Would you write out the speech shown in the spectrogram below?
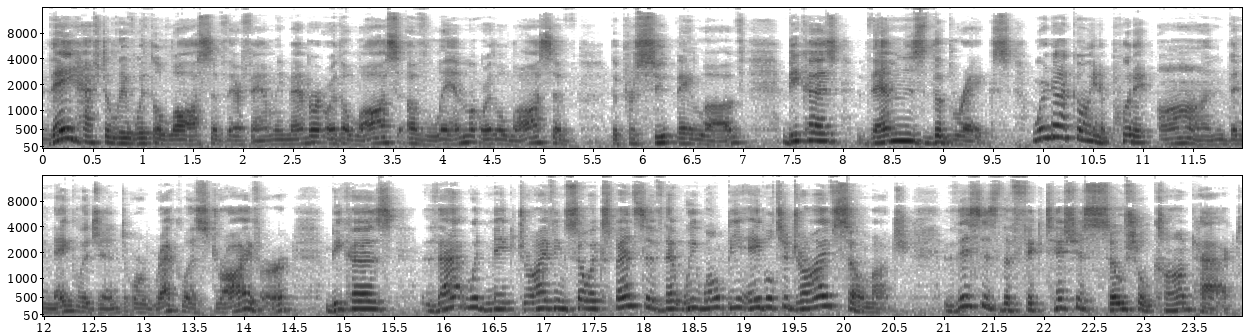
they have to live with the loss of their family member or the loss of limb or the loss of the pursuit they love, because them's the breaks. We're not going to put it on the negligent or reckless driver because that would make driving so expensive that we won't be able to drive so much. This is the fictitious social compact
